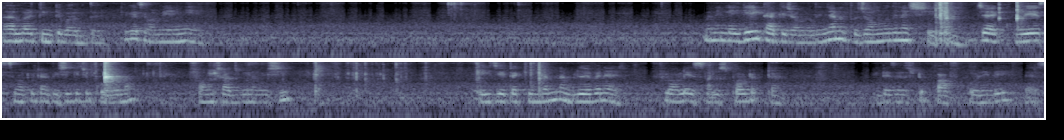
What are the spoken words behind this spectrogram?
নভেম্বরে তিনটে বার্থডে ঠিক আছে? আমার মেয়ের নিয়ে। মানে লেগেই থাকে জন্মদিন, জানো তো? জন্মদিনের শেষ। যাই হয়ে এসছে মোটামুটি আর বেশি কিছু করব না। সং সাজবো না বেশি। এই যে এটা কিনলাম না ব্লু হেভেনের ফ্ললেস লুজ পাউডারটা এটা জাস্ট একটু পাফ করে নিলে ব্যাস।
